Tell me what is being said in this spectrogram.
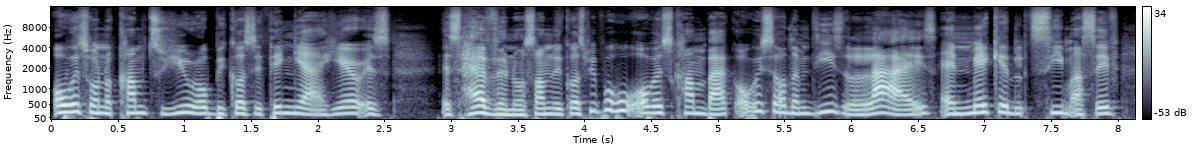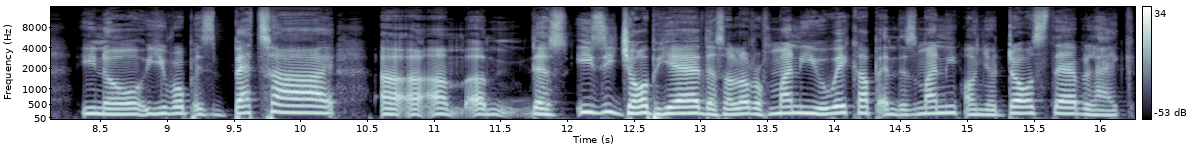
always want to come to Europe because they think, yeah, here is is heaven or something because people who always come back always tell them these lies and make it seem as if you know Europe is better. Uh, uh, um, um, there's easy job here. There's a lot of money. You wake up and there's money on your doorstep. Like,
